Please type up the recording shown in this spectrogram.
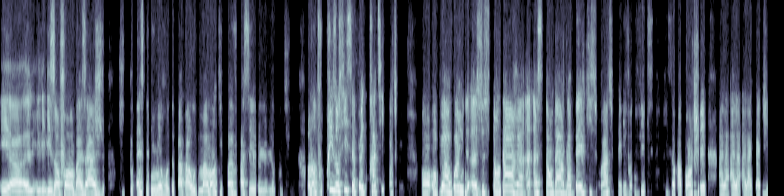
Et euh, les, enfants en bas âge qui connaissent le numéro de papa ou de maman, qui peuvent passer le, coup de fil. En entreprise aussi, ça peut être pratique parce qu'on on peut avoir une, ce standard, un, standard d'appel qui sera sur téléphone fixe qui sera branché à la, à la, à la 4G,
